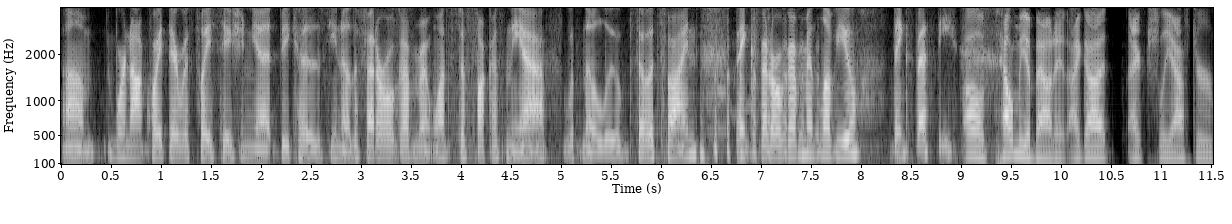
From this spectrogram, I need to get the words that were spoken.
Um, we're not quite there with PlayStation yet because you know the federal government wants to fuck us in the ass with no lube, so it's fine. Thanks, federal government. Love you. Thanks, Bestie. Oh, tell me about it. I got actually after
